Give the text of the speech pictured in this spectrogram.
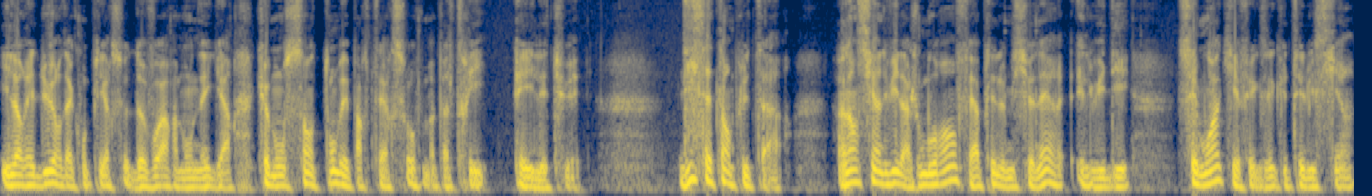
il leur est dur d'accomplir ce devoir à mon égard, que mon sang tombé par terre sauve ma patrie, et il est tué. Dix-sept ans plus tard, un ancien de village mourant fait appeler le missionnaire et lui dit, c'est moi qui ai fait exécuter Lucien.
